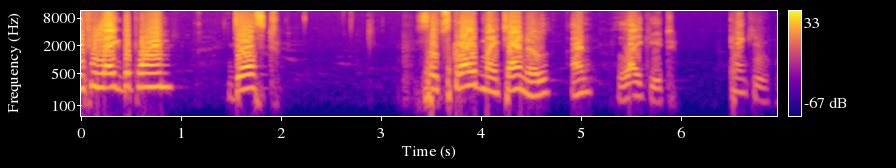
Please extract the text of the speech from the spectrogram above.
If you like the poem, just subscribe my channel and like it. Thank you.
